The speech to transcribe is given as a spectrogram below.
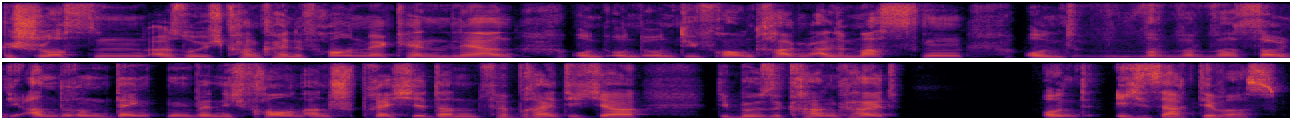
geschlossen, also ich kann keine Frauen mehr kennenlernen. Und, und, und die Frauen tragen alle Masken. Und was sollen die anderen denken, wenn ich Frauen anspreche, dann verbreite ich ja die böse Krankheit. Und ich sag dir was,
